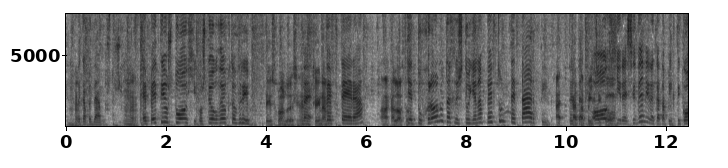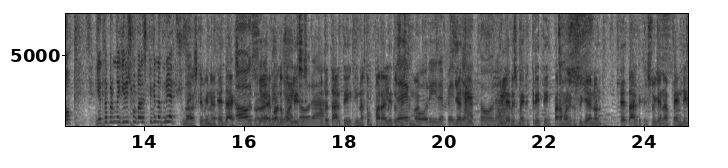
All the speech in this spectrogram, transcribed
15 Αύγουστος. Ναι. Επέτειος του Όχι, 28 Οκτωβρίου. Πήγε χρόνος τώρα εσύ. ναι. Ναι. Ξεκινάμε. Δευτέρα Α, καλό αυτό. και του χρόνου τα Χριστούγεννα πέφτουν Τετάρτη. Α, καταπληκτικό. Όχι, ρε, εσύ δεν είναι καταπληκτικό. Γιατί θα πρέπει να γυρίσουμε Παρασκευή να δουλέψουμε. Παρασκευή ναι. Εντάξει, μωρέ Όχι, τώρα. ρε, Ε, μπορεί να το παιδιά, κολλήσεις. τώρα. Το Τετάρτη είναι αυτό που παραλύει το Δεν σύστημα. μπορεί, ρε, παιδιά, Γιατί τώρα. δουλεύεις μέχρι Τρίτη, παραμονή Χριστουγέννων. Τετάρτη Χριστούγεννα, Πέμπτη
